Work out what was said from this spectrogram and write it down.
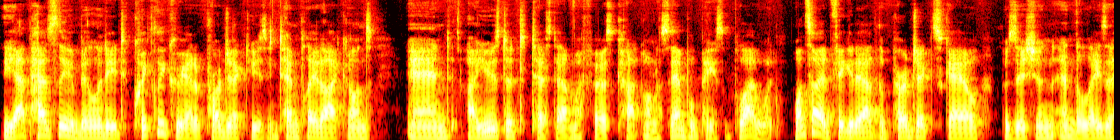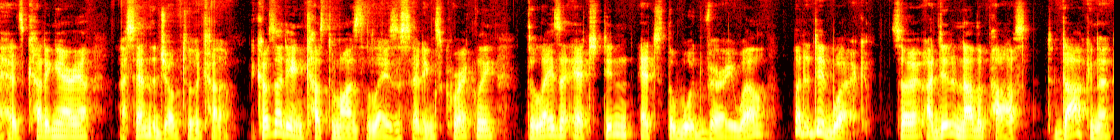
The app has the ability to quickly create a project using template icons and I used it to test out my first cut on a sample piece of plywood. Once I had figured out the project scale, position and the laser head's cutting area, I sent the job to the cutter. Because I didn't customize the laser settings correctly, the laser etch didn't etch the wood very well, but it did work. So I did another pass to darken it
